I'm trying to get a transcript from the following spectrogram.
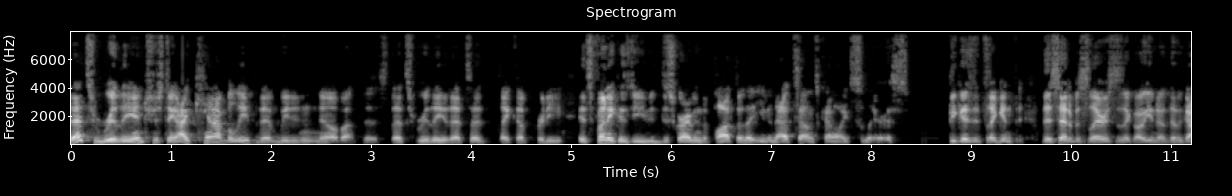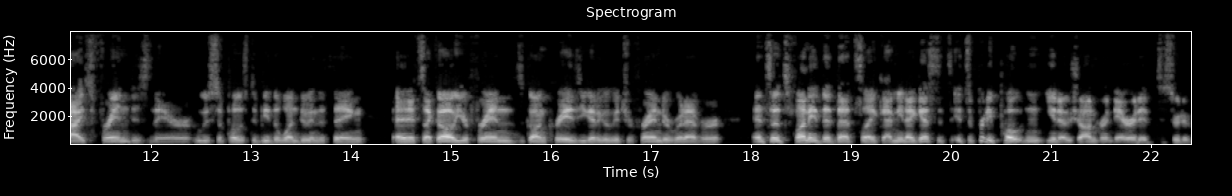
That's really interesting. I cannot believe that we didn't know about this. That's really that's a like a pretty. It's funny because you describing the plot though that even that sounds kind of like Solaris because it's like in the setup of Solaris is like oh you know the guy's friend is there who is supposed to be the one doing the thing and it's like oh your friend's gone crazy you got to go get your friend or whatever and so it's funny that that's like I mean I guess it's it's a pretty potent you know genre narrative to sort of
